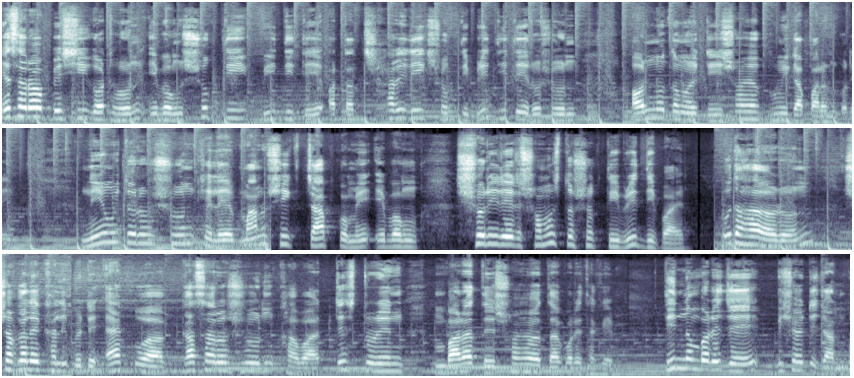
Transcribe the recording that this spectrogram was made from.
এছাড়াও পেশি গঠন এবং শক্তি বৃদ্ধিতে, অর্থাৎ শারীরিক শক্তি বৃদ্ধিতে রসুন অন্যতম একটি সহায়ক ভূমিকা পালন করে। নিয়মিত রসুন খেলে মানসিক চাপ কমে এবং শরীরের সমস্ত শক্তি বৃদ্ধি পায়। উদাহরণ, সকালে খালি পেটে এক কোয়া কাঁচা রসুন খাওয়া টেস্টোরেন বাড়াতে সহায়তা করে থাকে। তিন নম্বরে যে বিষয়টি জানব,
